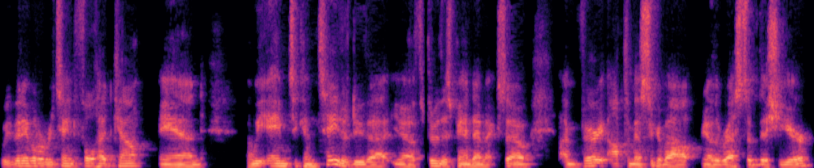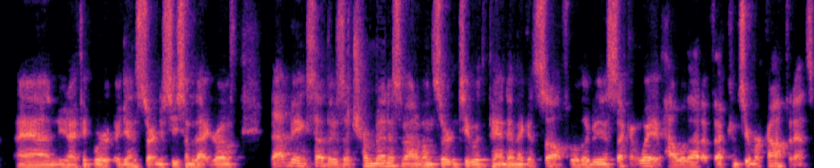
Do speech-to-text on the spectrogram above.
We've been able to retain full headcount and we aim to continue to do that, you know, through this pandemic. So I'm very optimistic about, you know, the rest of this year. And, you know, I think we're again starting to see some of that growth. That being said, there's a tremendous amount of uncertainty with the pandemic itself. Will there be a second wave? How will that affect consumer confidence?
